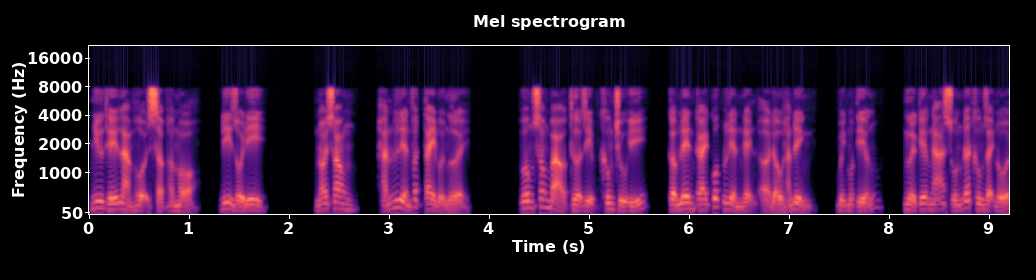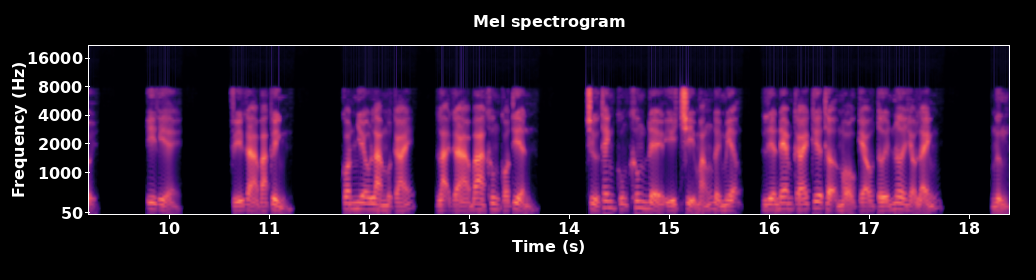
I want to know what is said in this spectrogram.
Như thế làm hội sập hầm mỏ, đi rồi đi. Nói xong hắn liền vất tay đổi người. Vông song bảo thừa dịp không chú ý, cầm lên cái cuốc liền nện ở đầu hắn đỉnh bình một tiếng, người kia ngã xuống đất không dậy nổi. Y tỉa phí gà ba kình. Còn nhiều làm một cái, lại gà ba không có tiền. Trừ thanh cũng không để ý chỉ mắng đầy miệng, liền đem cái kia thợ mỏ kéo tới nơi hẻo lánh. Ngừng.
